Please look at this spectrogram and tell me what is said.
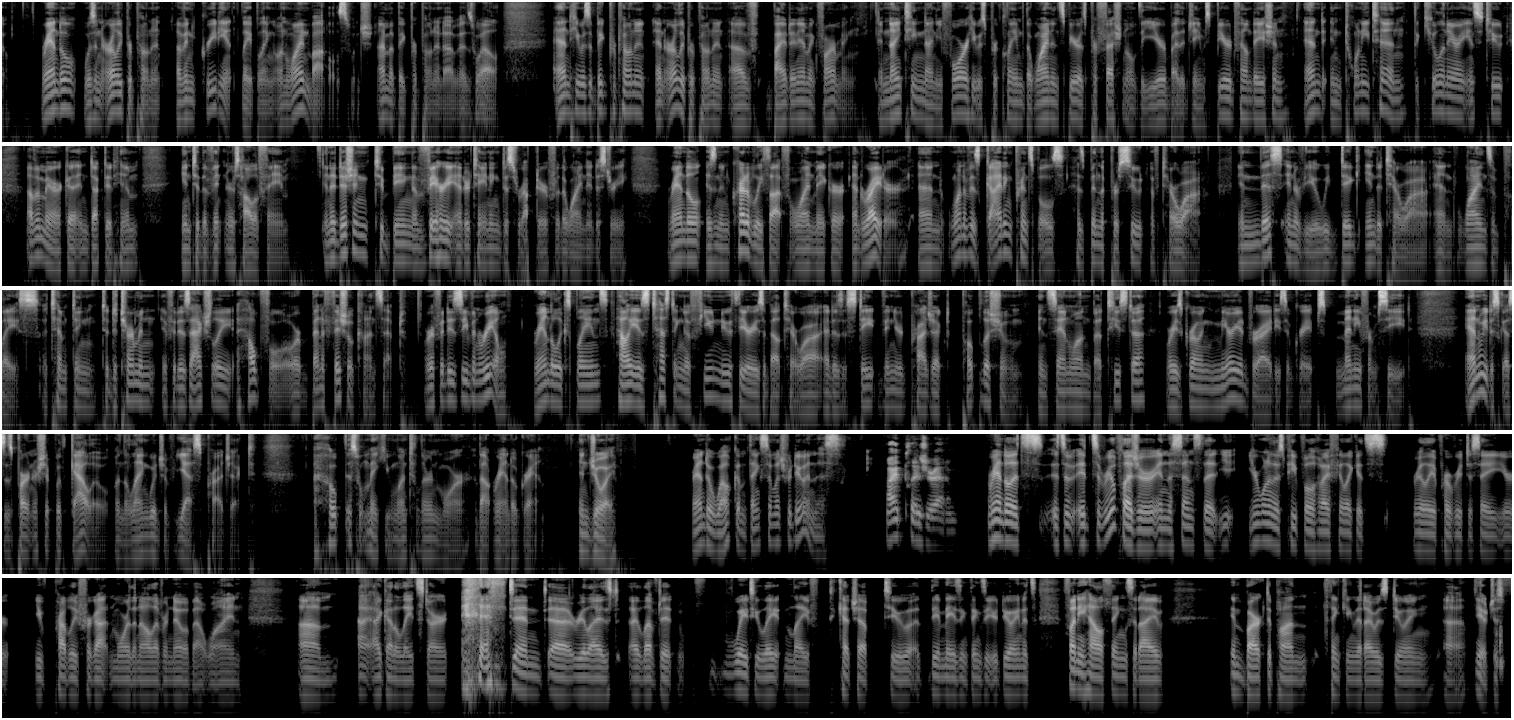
Randall was an early proponent of ingredient labeling on wine bottles, which I'm a big proponent of as well. And he was a big proponent, an early proponent of biodynamic farming. In 1994, he was proclaimed the Wine and Spirits Professional of the Year by the James Beard Foundation. And in 2010, the Culinary Institute of America inducted him into the Vintners Hall of Fame. In addition to being a very entertaining disruptor for the wine industry, Randall is an incredibly thoughtful winemaker and writer, and one of his guiding principles has been the pursuit of terroir. In this interview, we dig into terroir and wines of place, attempting to determine if it is actually a helpful or beneficial concept, or if it is even real. Randall explains how he is testing a few new theories about terroir at his estate vineyard project Pope in San Juan Bautista, where he's growing myriad varieties of grapes, many from seed. And we discuss his partnership with Gallo on the Language of Yes project. I hope this will make you want to learn more about Randall Grahm. Enjoy. Randall, welcome. Thanks so much for doing this. My pleasure, Adam. Randall, it's it's a it's a real pleasure in the sense that you, you're one of those people who I feel like it's really appropriate to say you're you've probably forgotten more than I'll ever know about wine. Um, I, I got a late start and and uh, realized I loved it way too late in life to catch up to uh, the amazing things that you're doing. It's funny how things that I embarked upon thinking that I was doing, uh, you know, just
